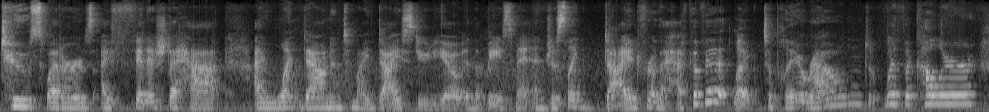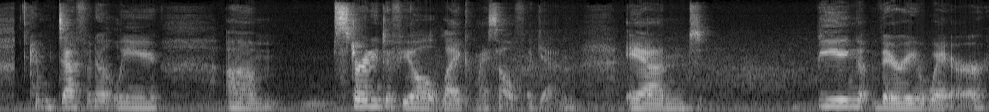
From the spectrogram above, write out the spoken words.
two sweaters, I finished a hat, I went down into my dye studio in the basement and just like dyed for the heck of it, like to play around with the color. I'm definitely um, starting to feel like myself again. And being very aware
